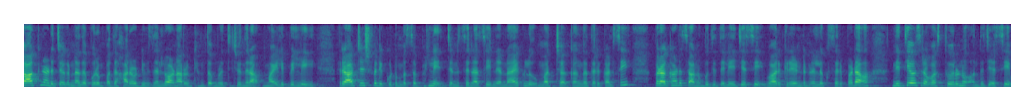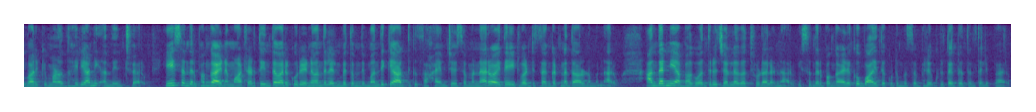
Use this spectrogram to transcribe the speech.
కాకినాడ జగన్నాథపురం పదహారవ డివిజన్లో అనారోగ్యంతో మృతి చెందిన మైలిపిల్లి రాజేశ్వరి కుటుంబ సభ్యుల్ని జనసేన సీనియర్ నాయకులు మచ్చ గంగాధర్ కలిసి ప్రగాఢ సానుభూతి తెలియజేసి వారికి రెండు నెలలకు సరిపడా నిత్యావసర వస్తువులను అందజేసి వారికి మనోధైర్యాన్ని అందించారు. ఈ సందర్భంగా ఆయన మాట్లాడుతూ ఇంతవరకు రెండు వందల ఎనభై తొమ్మిది మందికి ఆర్థిక సహాయం చేశామన్నారు. అయితే ఇటువంటి సంఘటన దారుణమన్నారు. అందరినీ ఆ భగవంతుడు చల్లగా చూడాలన్నారు. ఈ సందర్భంగా ఆయనకు బాధిత కుటుంబ సభ్యులు కృతజ్ఞతలు తెలిపారు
